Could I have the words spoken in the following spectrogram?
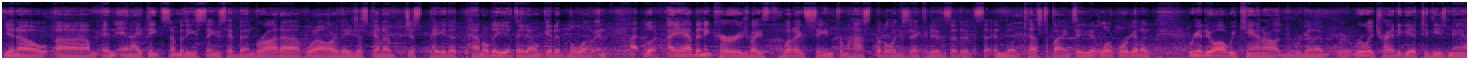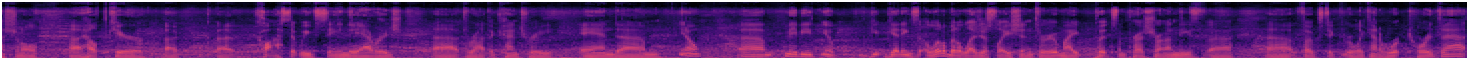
you know, um, and, and I think some of these things have been brought up. Well, are they just going to just pay the penalty if they don't get it below? And I, look, I have been encouraged by what I've seen from hospital executives that it's, and then testify and say, look, we're going to we're going to do all we can. We're going to really try to get to these national uh, health care uh, uh, costs that we've seen, the average uh, throughout the country, and um, you know, um, maybe you know, getting a little bit of legislation through might put some pressure on these uh, uh, folks to really kind of work towards that.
